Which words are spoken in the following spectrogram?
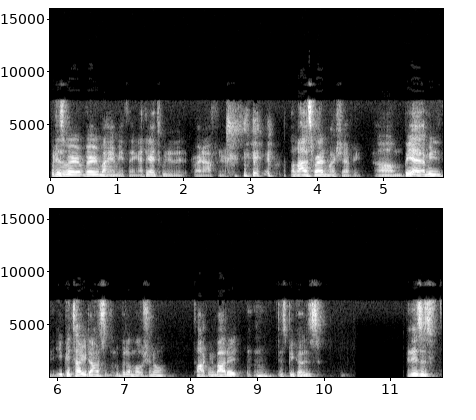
Which is a very very Miami thing. I think I tweeted it right after. the last ride in my Chevy. Um, but yeah, I mean, you could tell Udonis a little bit emotional talking about it, just because it is his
